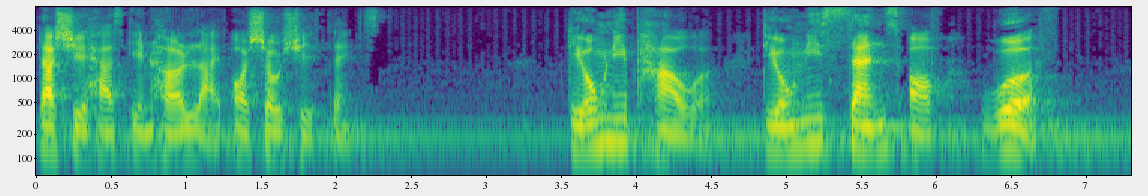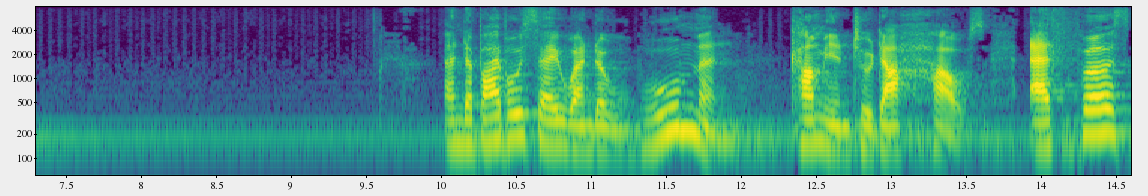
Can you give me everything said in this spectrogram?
that she has in her life, or so she thinks. The only power, the only sense of worth. And the Bible says when the woman come into that house, at first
